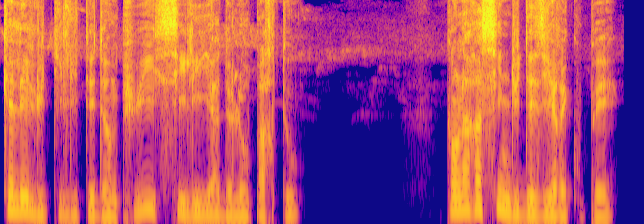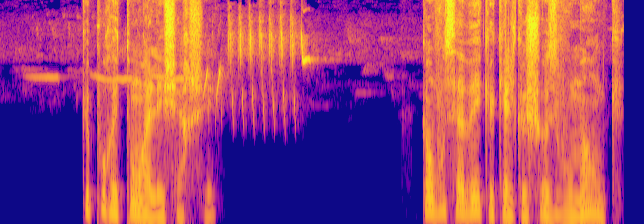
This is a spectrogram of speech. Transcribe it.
quelle est l'utilité d'un puits s'il y a de l'eau partout? Quand la racine du désir est coupée, que pourrait-on aller chercher? Quand vous savez que quelque chose vous manque,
